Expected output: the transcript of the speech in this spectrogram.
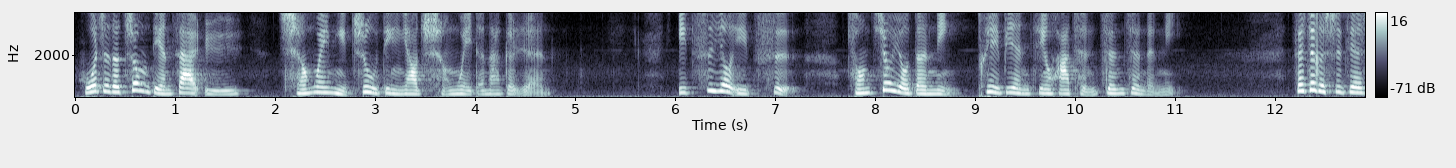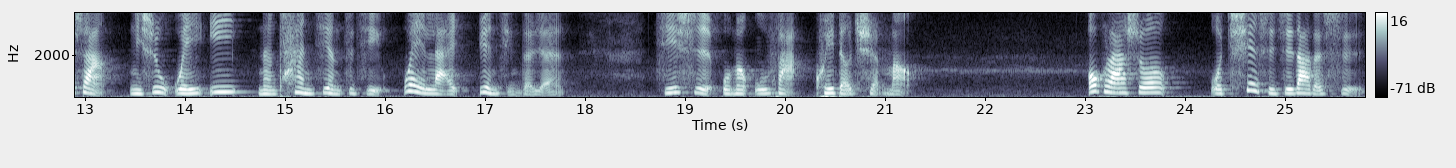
活着的重点在于成为你注定要成为的那个人。一次又一次，从旧有的你蜕变进化成真正的你。在这个世界上，你是唯一能看见自己未来愿景的人，即使我们无法窥得全貌。欧普拉说：“我确实知道的是，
